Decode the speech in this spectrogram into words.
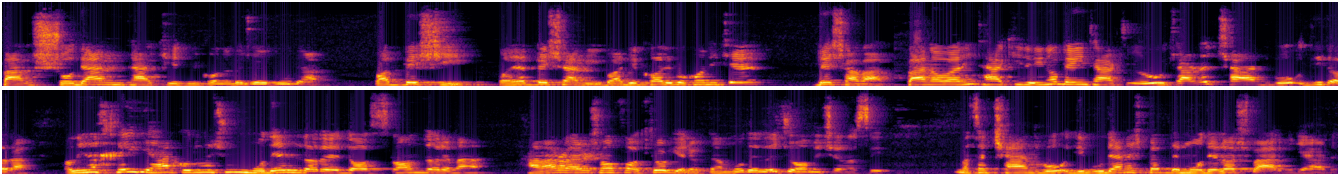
بر شدن تاکید می‌کنه به جای بودن. باید بشی باید بشوی باید یه کاری بکنی که بشود. بنابراین تاکید اینا به این ترتیب رو کرده چند بعدی دارن. حالا اینا خیلی هر کدومشون مدل داره داستان داره. من همه رو برای شما فاکتور گرفتم. مدل جامعه شناسی. مثلا چند بعدی بودنش به مدلاش برمیگرده.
